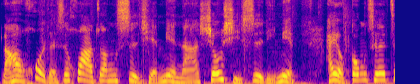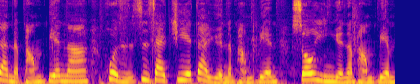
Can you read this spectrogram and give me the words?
然后或者是化妆室前面啊，休息室里面，还有公车站的旁边啊，或者是在接待员的旁边、收银员的旁边，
